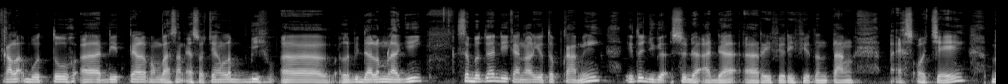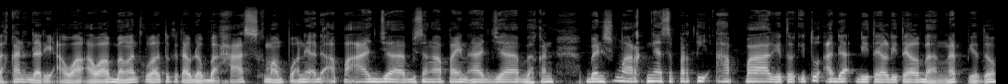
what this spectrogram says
Kalau butuh uh, detail pembahasan SoC yang lebih uh, lebih dalam lagi, sebetulnya di kanal YouTube kami itu juga sudah ada review review-review tentang SoC. Bahkan dari awal-awal banget keluar itu kita udah bahas kemampuannya ada apa aja, bisa ngapain aja, bahkan benchmarknya seperti apa gitu. Itu ada detail-detail banget gitu.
